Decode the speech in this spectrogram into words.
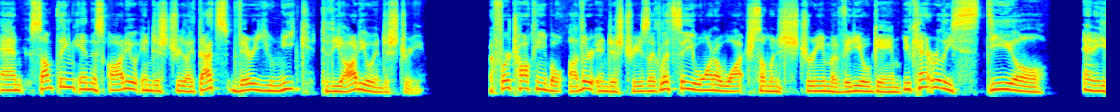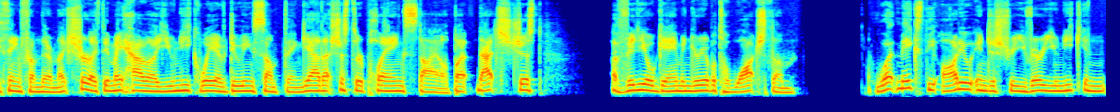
And something in this audio industry, like that's very unique to the audio industry. If we're talking about other industries, like let's say you want to watch someone stream a video game, you can't really steal anything from them. Like, sure, like they might have a unique way of doing something. Yeah, that's just their playing style, but that's just a video game and you're able to watch them. What makes the audio industry very unique in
